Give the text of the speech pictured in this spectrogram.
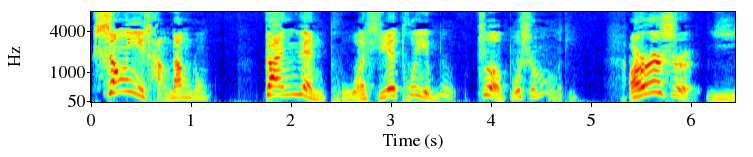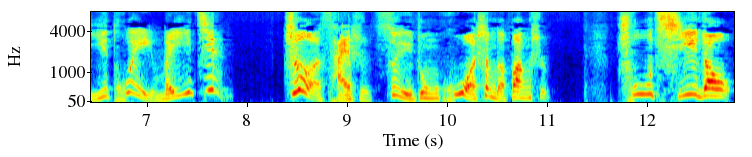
生意场当中，甘愿妥协退步，这不是目的，而是以退为进，这才是最终获胜的方式。出奇招。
